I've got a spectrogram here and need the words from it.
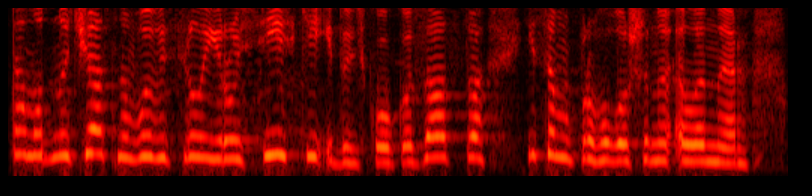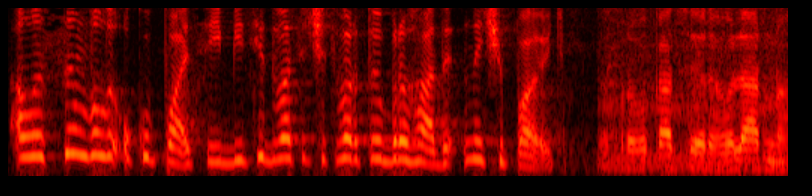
Там одночасно вивісили і російські, і донського козацтва, і самопроголошеної ЛНР. Але символи окупації бійці 24-ї бригади не чіпають. Провокації регулярно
